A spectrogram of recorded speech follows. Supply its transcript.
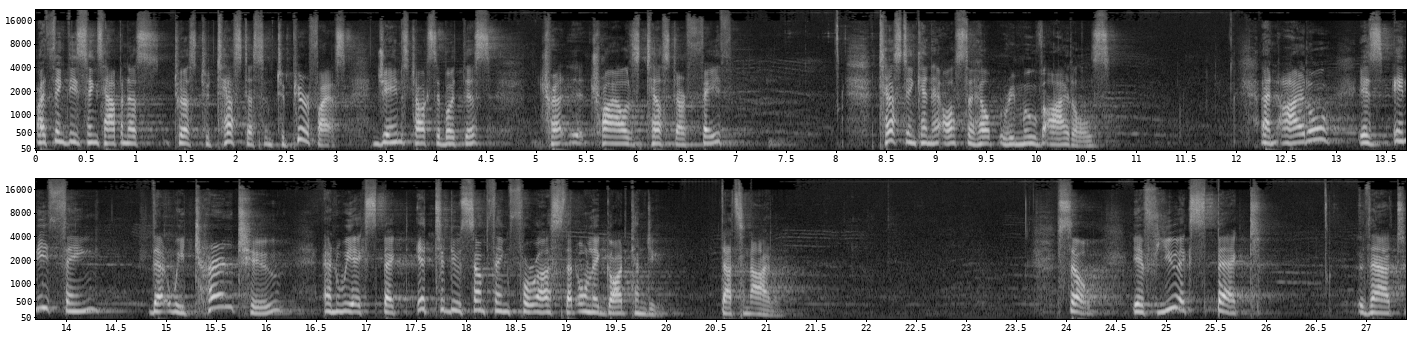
I think these things happen to us, to us to test us and to purify us. James talks about this. Tri- trials test our faith. Testing can also help remove idols. An idol is anything that we turn to and we expect it to do something for us that only God can do. That's an idol. So, if you expect that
